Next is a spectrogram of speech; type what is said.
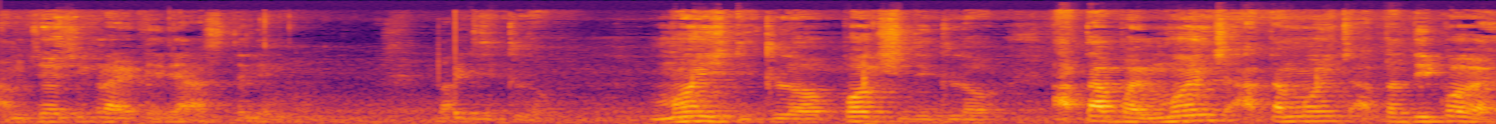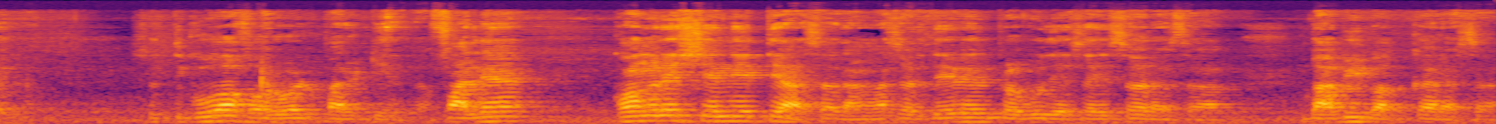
आमची अशी क्रायटेरिया आसतली म्हणून. दितलो मंच दितलो पक्ष दितलो. आतां पळय मंच आतां मंच आतां दिपक आयला. सो गोवा फॉरवर्ड पार्टी आसा फाल्यां काँग्रेसचे नेते आसात हांगासर देवेंद्र प्रभुदेसाय सर आसा बाबी बाक्कार आसा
